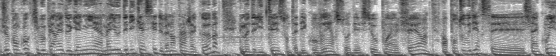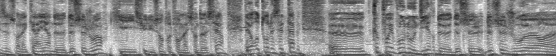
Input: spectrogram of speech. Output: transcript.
Jeu concours qui vous permet de gagner un maillot dédicacé de Valentin Jacob. Les modalités sont à découvrir sur dfco.fr. Alors pour tout vous dire, c'est un quiz sur la carrière de, de, ce joueur qui est issu du centre de formation d'Auxerre. D'ailleurs, autour de cette table, euh, que pouvez-vous nous dire de, de, ce, de ce joueur euh,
